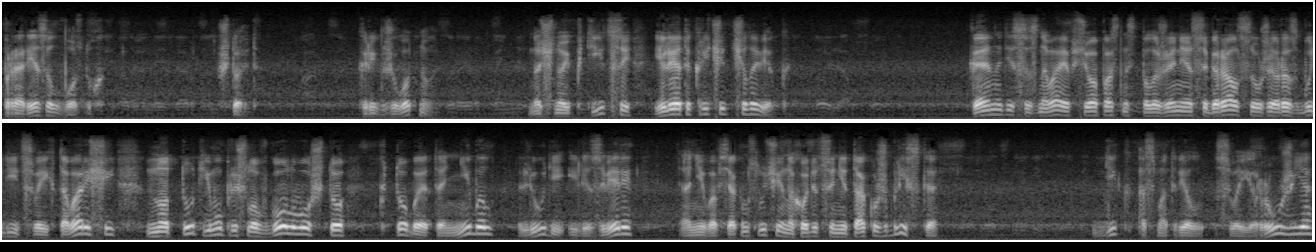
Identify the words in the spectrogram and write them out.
прорезал воздух. Что это? Крик животного? Ночной птицы? Или это кричит человек? Кеннеди, сознавая всю опасность положения, собирался уже разбудить своих товарищей, но тут ему пришло в голову, что кто бы это ни был, люди или звери, они во всяком случае находятся не так уж близко. Дик осмотрел свои ружья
